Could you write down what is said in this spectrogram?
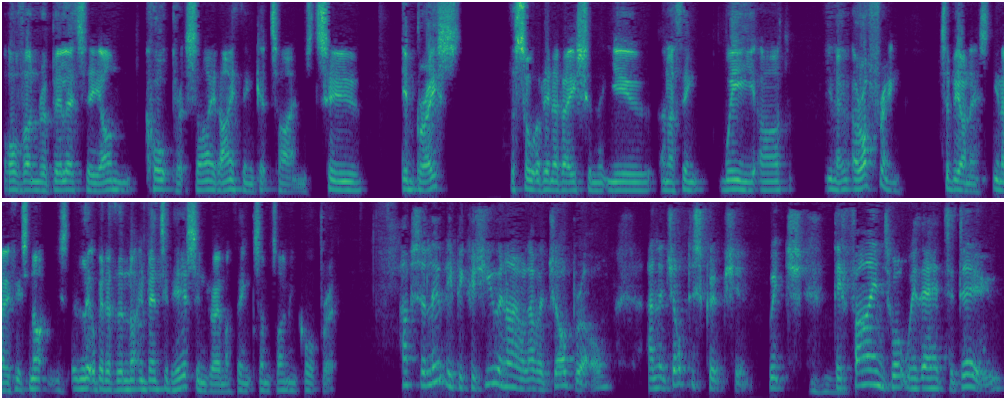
or vulnerability on corporate side. I think at times to embrace the sort of innovation that you and I think we are, you know, are offering. To be honest, you know, if it's not it's a little bit of the not invented here syndrome, I think, sometime in corporate. Absolutely, because you and I will have a job role and a job description which mm-hmm. defines what we're there to do,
